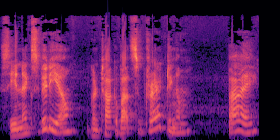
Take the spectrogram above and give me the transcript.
See you next video. We're going to talk about subtracting them. Bye.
